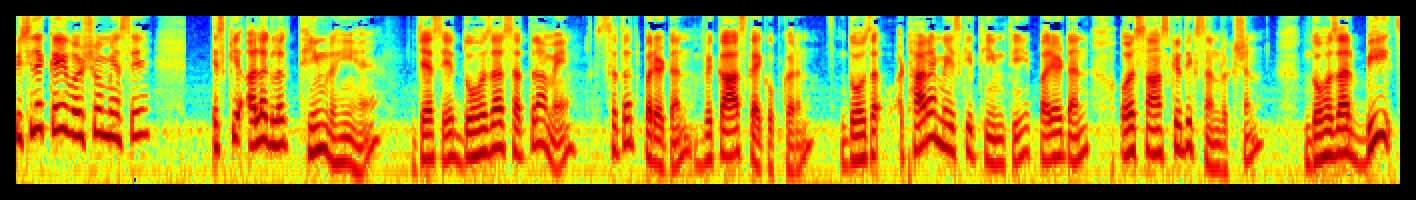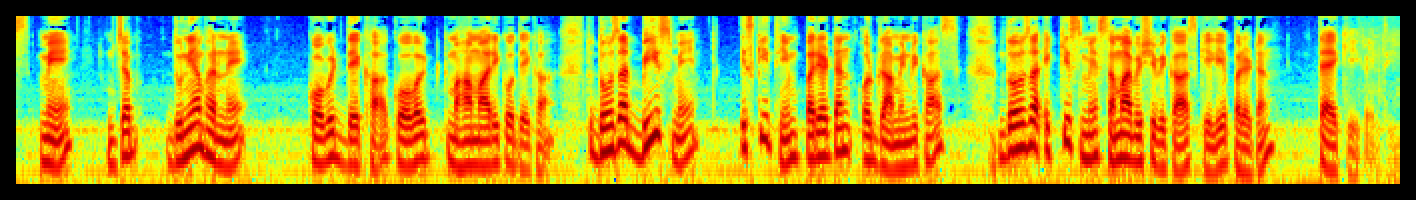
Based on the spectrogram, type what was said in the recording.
पिछले कई वर्षों में से इसकी अलग अलग थीम रही हैं, जैसे 2017 में सतत पर्यटन विकास का एक उपकरण 2018 में इसकी थीम थी पर्यटन और सांस्कृतिक संरक्षण 2020 में जब दुनिया भर ने कोविड देखा, कोविड महामारी को देखा तो 2020 में इसकी थीम पर्यटन और ग्रामीण विकास। 2021 में समावेशी विकास के लिए पर्यटन तय की गई थी।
